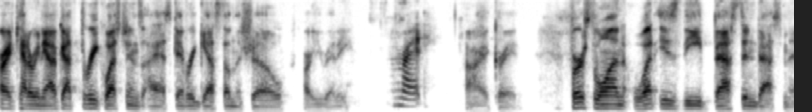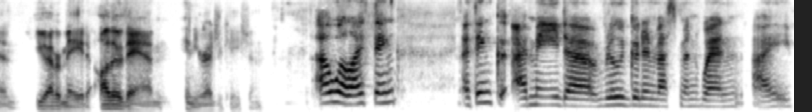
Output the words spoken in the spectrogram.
All right, Katerina, I've got three questions I ask every guest on the show. Are you ready? I'm ready. All right, great. First one What is the best investment you ever made other than in your education? Oh, well, I think. I think I made a really good investment when I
